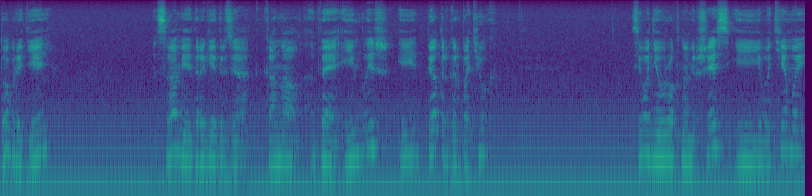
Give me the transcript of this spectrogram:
Добрый день. С вами, дорогие друзья, канал The English и Петр Горбатюк. Сегодня урок номер 6, и его темой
